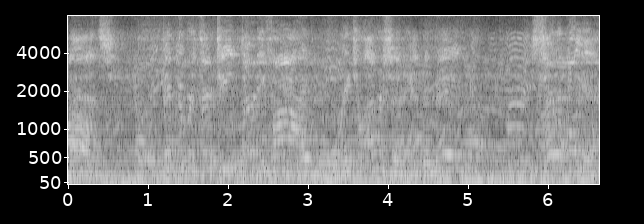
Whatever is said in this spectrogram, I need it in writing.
Mass. Bib number 1335, Rachel Everson, Hampden, Maine. Sarah Bollier,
